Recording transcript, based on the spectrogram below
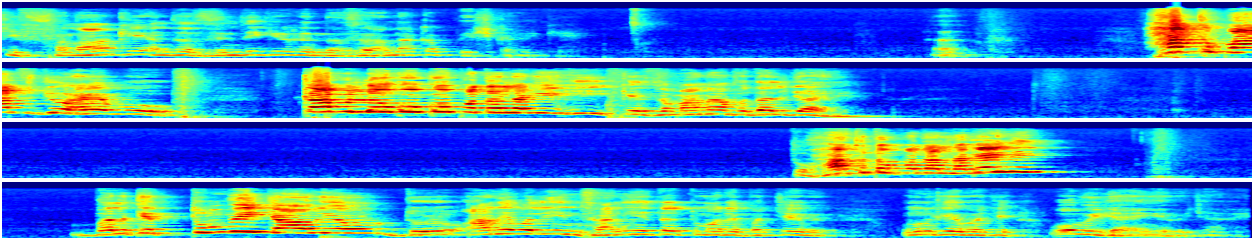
की फना के अंदर ज़िंदगी का नजराना कब पेश करेंगे? हाँ? हक बात जो है वो कब लोगों को पता लगेगी कि ज़माना बदल जाए? तो हक तो पता लगा ही नहीं, बल्कि तुम भी जाओगे और जो आने वाली इंसानियत है, तुम्हारे बच्चे, उनके बच्चे, वो भी जाएँगे बेचारे।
